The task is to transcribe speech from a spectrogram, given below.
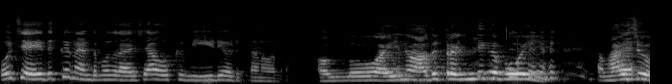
ഓ ചെയ്തിക്കണ രണ്ട് മൂന്ന് പ്രാവശ്യം ഓക്ക് വീഡിയോ എടുക്കണോന്ന്. അല്ലോ അതിനോ അത് ട്രെൻഡിങ് പോയി. ആയിഷു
